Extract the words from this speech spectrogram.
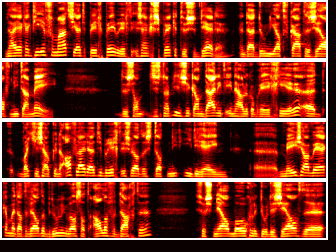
Nou ja, kijk, die informatie uit de PGP-berichten zijn gesprekken tussen derden. En daar doen die advocaten zelf niet aan mee. Dus dan snap je, dus je kan daar niet inhoudelijk op reageren. wat je zou kunnen afleiden uit die berichten is wel dus dat niet iedereen mee zou werken, maar dat wel de bedoeling was dat alle verdachten zo snel mogelijk door dezelfde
